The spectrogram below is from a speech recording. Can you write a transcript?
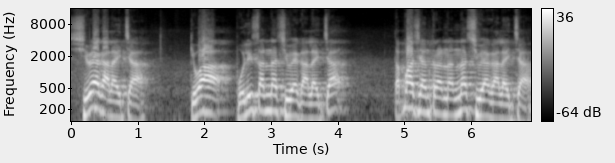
शिव्या घालायच्या किंवा पोलिसांना शिव्या घालायच्या तपास यंत्रणांना शिव्या घालायच्या.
